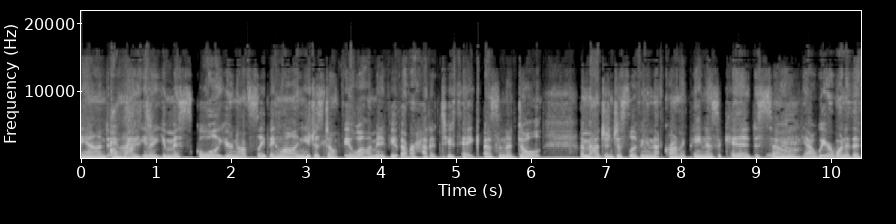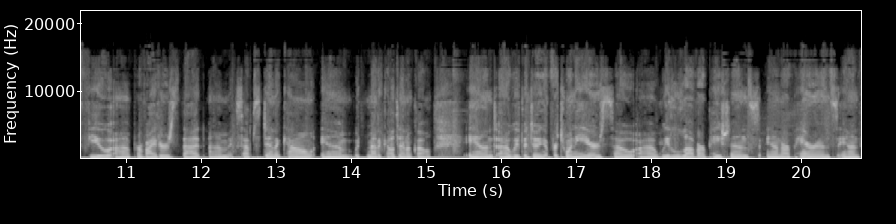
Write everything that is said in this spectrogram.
And, Oh, uh, right. you know, you miss school, you're not sleeping well, and you just don't feel well. I mean, if you've ever had a toothache as an adult, imagine just living in that chronic pain as a kid. So, Yeah. yeah, we are one of the few uh, providers that um, accepts Denti-Cal and with Medi-Cal Denti-Cal. And uh, we've been doing it for 20 years. So uh, we love our patients and our parents. And,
